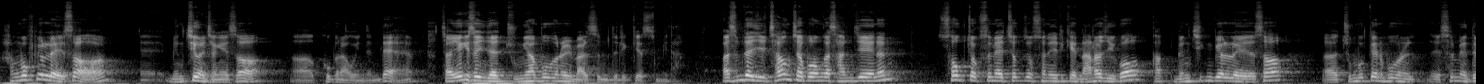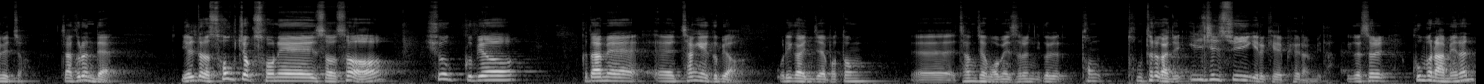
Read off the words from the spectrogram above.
항목별로 해서 에, 명칭을 정해서 어, 구분하고 있는데 자 여기서 이제 중요한 부분을 말씀드리겠습니다. 말씀드린 자동차 보험과 산재는 적극적 손해 이렇게 나눠지고 각 명칭별로 해서 어, 중복되는 부분을 설명드렸죠. 자 그런데 예를 들어 소극적 손해에 있어서 휴급여 그 다음에 장애급여 우리가 이제 보통 자동차 보험에서는 이걸 통, 통틀어 가지고 일실수익 이렇게 표현합니다. 이것을 구분하면은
